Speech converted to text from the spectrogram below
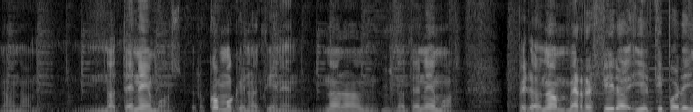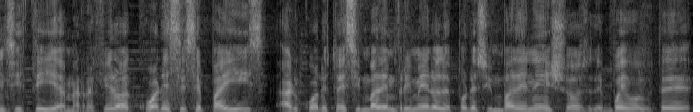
No, no, no tenemos. ¿Pero cómo que no tienen? No, no, no tenemos. Pero no, me refiero, y el tipo le insistía, me refiero a cuál es ese país al cual ustedes invaden primero, después los invaden ellos, después ustedes...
